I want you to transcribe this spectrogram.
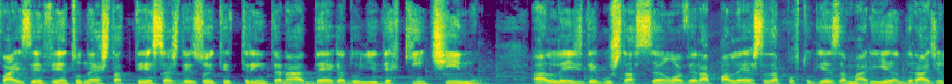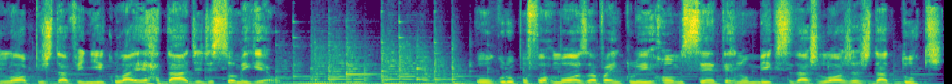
faz evento nesta terça às 18h30 na adega do líder Quintino. Além de degustação, haverá palestra da portuguesa Maria Andrade Lopes, da vinícola Herdade de São Miguel. O Grupo Formosa vai incluir home center no mix das lojas da Duque,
